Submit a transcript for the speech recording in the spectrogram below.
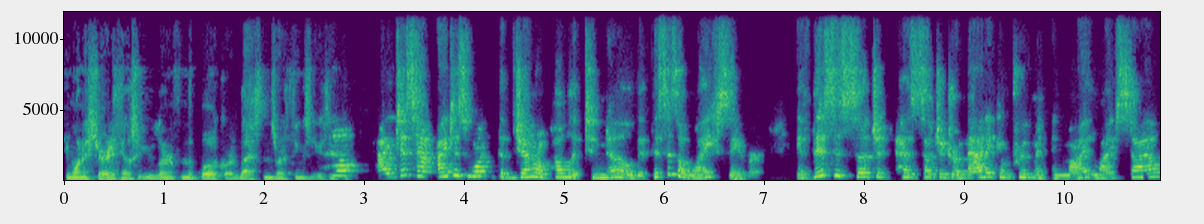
you want to share? Anything else that you learned from the book or lessons or things that you think? No, I just I just want the general public to know that this is a lifesaver. If this is such a has such a dramatic improvement in my lifestyle,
